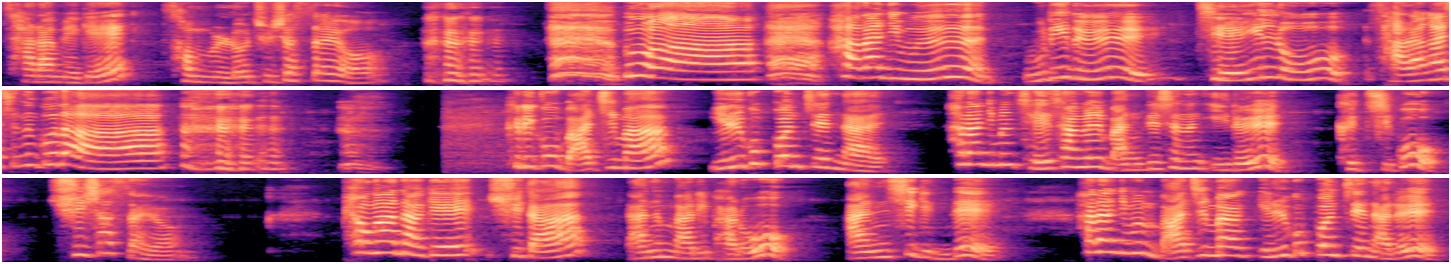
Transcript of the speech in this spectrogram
사람에게 선물로 주셨어요. 우와, 하나님은 우리를 제일로 사랑하시는구나. 그리고 마지막 일곱 번째 날, 하나님은 세상을 만드시는 일을 그치고 쉬셨어요. 평안하게 쉬다 라는 말이 바로 안식인데, 하나님은 마지막 일곱 번째 날을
